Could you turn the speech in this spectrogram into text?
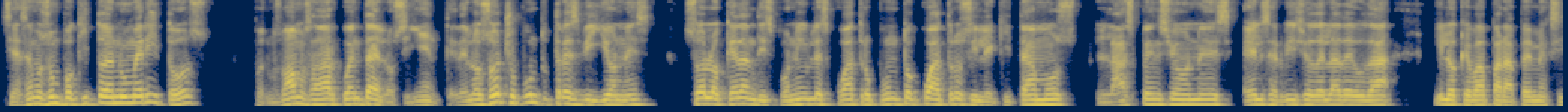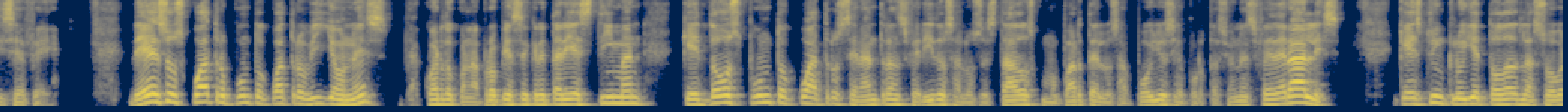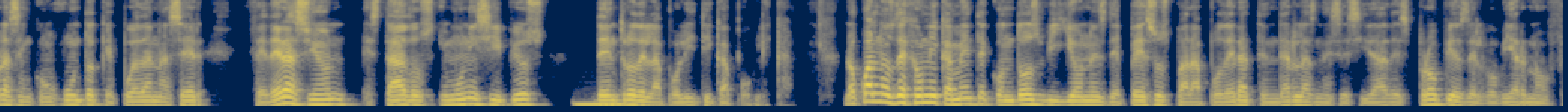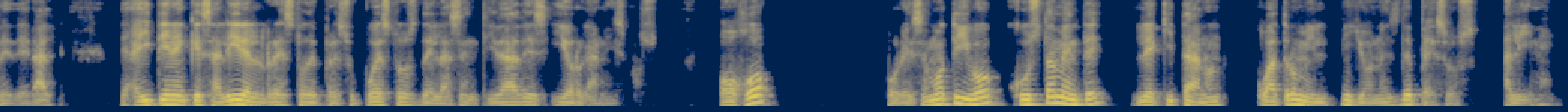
si hacemos un poquito de numeritos, pues nos vamos a dar cuenta de lo siguiente. De los 8.3 billones, solo quedan disponibles 4.4 si le quitamos las pensiones, el servicio de la deuda y lo que va para Pemex y CFE. De esos 4.4 billones, de acuerdo con la propia Secretaría, estiman que 2.4 serán transferidos a los estados como parte de los apoyos y aportaciones federales, que esto incluye todas las obras en conjunto que puedan hacer federación, estados y municipios dentro de la política pública, lo cual nos deja únicamente con 2 billones de pesos para poder atender las necesidades propias del gobierno federal. De ahí tienen que salir el resto de presupuestos de las entidades y organismos. Ojo, por ese motivo, justamente le quitaron 4 mil millones de pesos al INE.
